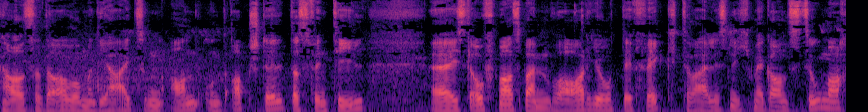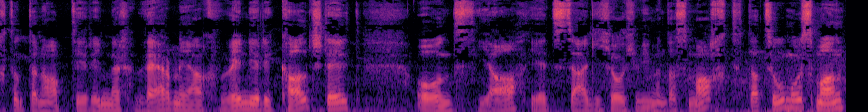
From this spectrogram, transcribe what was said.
Also da, wo man die Heizung an- und abstellt, das Ventil äh, ist oftmals beim Vario defekt, weil es nicht mehr ganz zumacht und dann habt ihr immer Wärme, auch wenn ihr kalt stellt. Und ja, jetzt zeige ich euch, wie man das macht. Dazu muss man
